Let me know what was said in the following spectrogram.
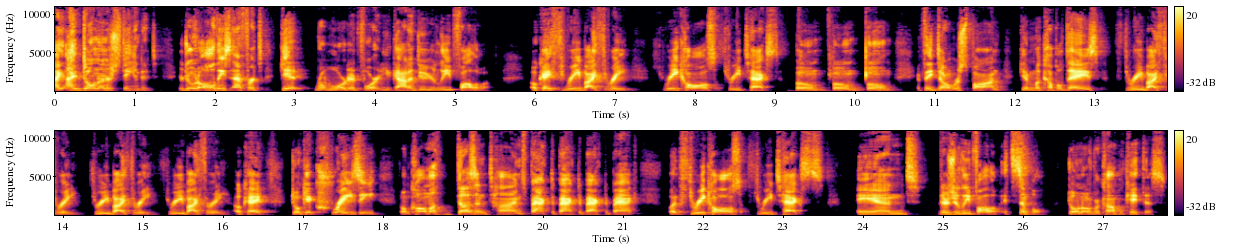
I, I don't understand it. You're doing all these efforts. Get rewarded for it. You got to do your lead follow up. Okay, three by three, three calls, three texts, boom, boom, boom. If they don't respond, give them a couple days, three by three, three by three, three by three. Okay, don't get crazy. Don't call them a dozen times back to back to back to back, but three calls, three texts, and there's your lead follow up. It's simple. Don't overcomplicate this.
